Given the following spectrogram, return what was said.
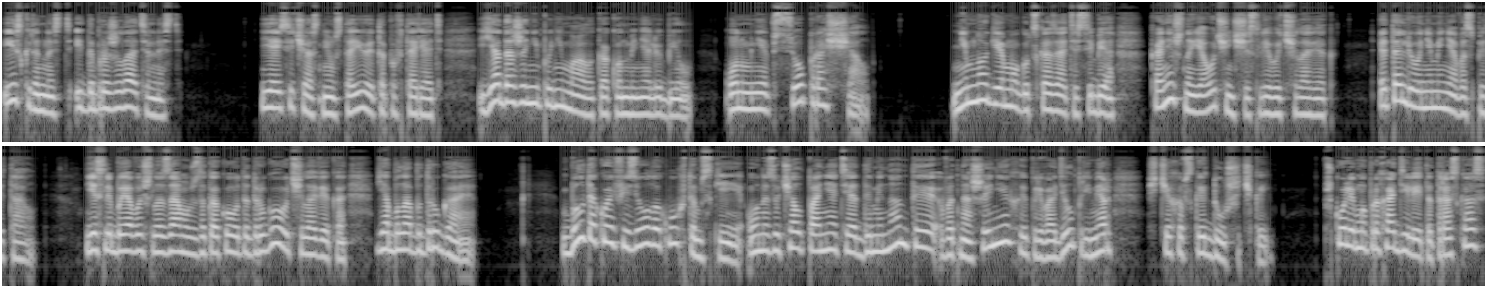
«искренность и доброжелательность». Я и сейчас не устаю это повторять. Я даже не понимала, как он меня любил. Он мне все прощал. Немногие могут сказать о себе, конечно, я очень счастливый человек. Это Леня меня воспитал. Если бы я вышла замуж за какого-то другого человека, я была бы другая. Был такой физиолог Ухтомский, он изучал понятие доминанты в отношениях и приводил пример с чеховской душечкой. В школе мы проходили этот рассказ,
